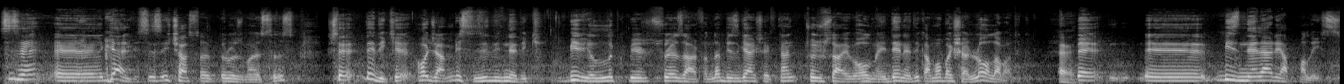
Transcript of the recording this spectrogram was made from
size e, geldi. Siz iç hastalıkları uzmanısınız. İşte dedi ki hocam biz sizi dinledik. Bir yıllık bir süre zarfında biz gerçekten çocuk sahibi olmayı denedik ama başarılı olamadık. Evet. Ve e, biz neler yapmalıyız?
